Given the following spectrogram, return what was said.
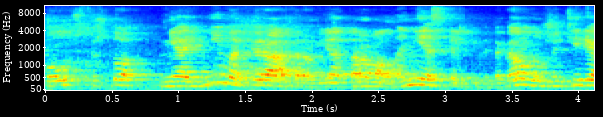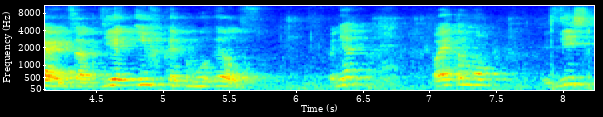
получится, что не одним оператором я оторвал, а несколькими. Тогда он уже теряется, а где if к этому else. Понятно? Поэтому здесь,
